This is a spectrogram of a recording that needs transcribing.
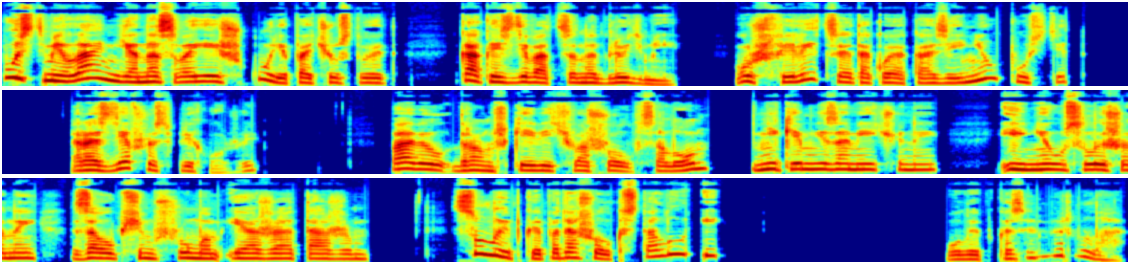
Пусть Миланья на своей шкуре почувствует, как издеваться над людьми. Уж Фелиция такой оказии не упустит. Раздевшись в прихожей, Павел Драншкевич вошел в салон, никем не замеченный и не услышанный за общим шумом и ажиотажем, с улыбкой подошел к столу и... Улыбка замерла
